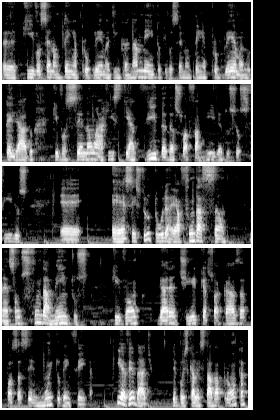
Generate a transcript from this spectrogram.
eh, que você não tenha problema de encanamento, que você não tenha problema no telhado, que você não arrisque a vida da sua família, dos seus filhos. É, é essa estrutura, é a fundação, né? são os fundamentos que vão garantir que a sua casa possa ser muito bem feita. E é verdade. Depois que ela estava pronta,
